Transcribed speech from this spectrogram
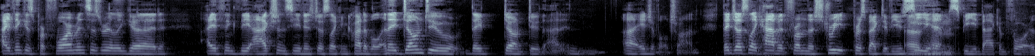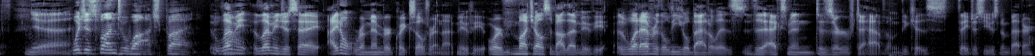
I think his performance is really good. I think the action scene is just like incredible, and they don't do they don't do that in uh, Age of Ultron. They just like have it from the street perspective. You see Of him him. speed back and forth, yeah. which is fun to watch. But let me let me just say I don't remember Quicksilver in that movie or much else about that movie. Whatever the legal battle is, the X Men deserve to have him because they just used him better.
